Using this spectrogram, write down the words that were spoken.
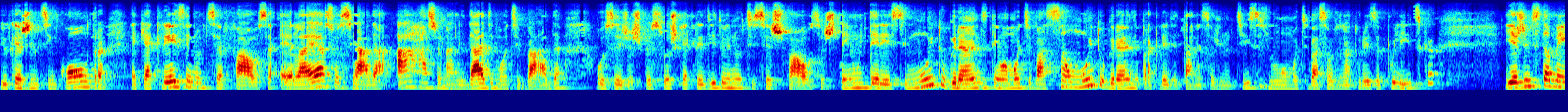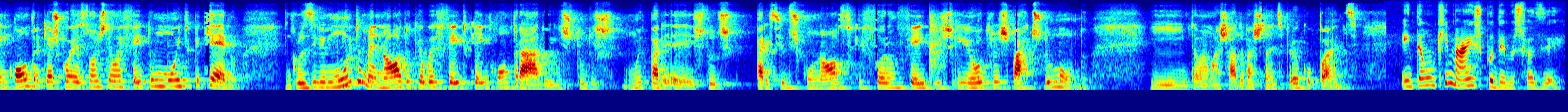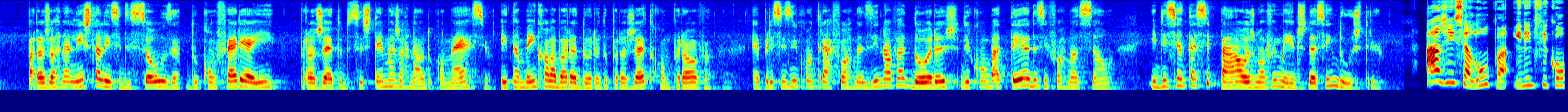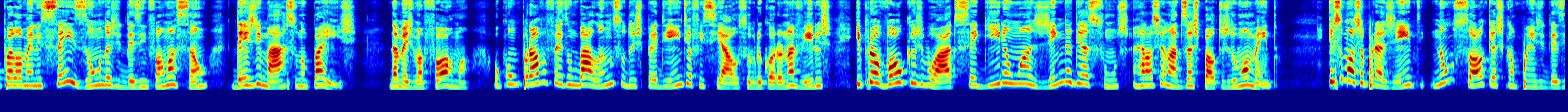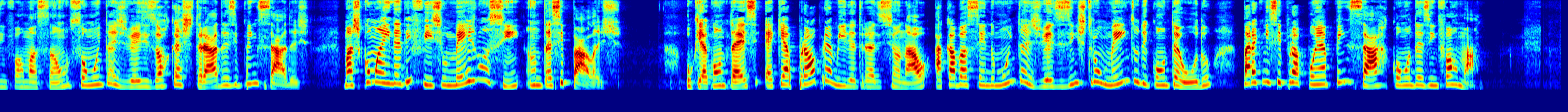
E o que a gente se encontra é que a crença em notícia falsa, ela é associada à racionalidade motivada, ou seja, as pessoas que acreditam em notícias falsas têm um interesse muito grande, têm uma motivação muito grande para acreditar nessas notícias, uma motivação de natureza política. E a gente também encontra que as correções têm um efeito muito pequeno, inclusive muito menor do que o efeito que é encontrado em estudos muito eh, estudos parecidos com o nosso que foram feitos em outras partes do mundo. E então é um achado bastante preocupante. Então, o que mais podemos fazer? Para a jornalista Alice de Souza, do Confere Aí, projeto do Sistema Jornal do Comércio, e também colaboradora do projeto Comprova, é preciso encontrar formas inovadoras de combater a desinformação e de se antecipar aos movimentos dessa indústria. A agência Lupa identificou pelo menos seis ondas de desinformação desde março no país. Da mesma forma, o Comprova fez um balanço do expediente oficial sobre o coronavírus e provou que os boatos seguiram uma agenda de assuntos relacionados às pautas do momento. Isso mostra pra gente não só que as campanhas de desinformação são muitas vezes orquestradas e pensadas, mas como ainda é difícil, mesmo assim, antecipá-las. O que acontece é que a própria mídia tradicional acaba sendo muitas vezes instrumento de conteúdo para quem se propõe a pensar como desinformar.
